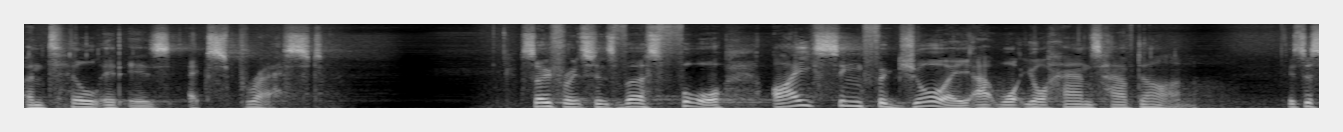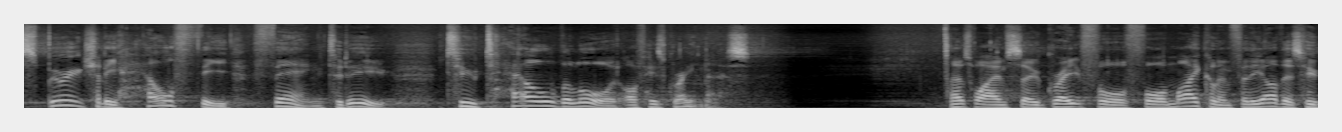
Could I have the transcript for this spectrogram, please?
until it is expressed. So, for instance, verse 4 I sing for joy at what your hands have done. It's a spiritually healthy thing to do, to tell the Lord of his greatness. That's why I'm so grateful for Michael and for the others who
